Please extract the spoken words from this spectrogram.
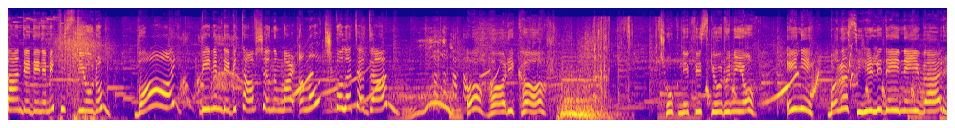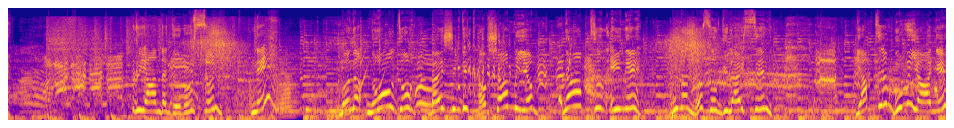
Ben de denemek istiyorum. Vay! Benim de bir tavşanım var ama o çikolatadan. Ah harika. Çok nefis görünüyor. Eni bana sihirli değneği ver. Rüyanda görürsün. Ne? Bana ne oldu? Ben şimdi tavşan mıyım? Ne yaptın Eni? Buna nasıl gülersin? Yaptığım bu mu yani?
